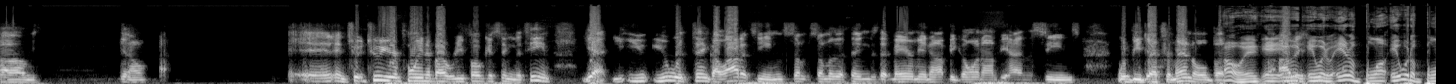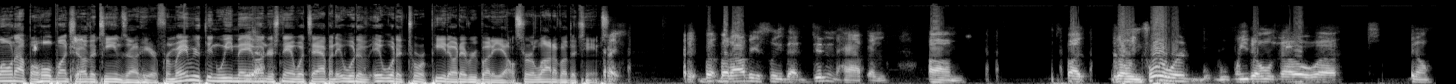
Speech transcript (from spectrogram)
Um, you know, and to, to your point about refocusing the team, yeah, you, you would think a lot of teams, some some of the things that may or may not be going on behind the scenes would be detrimental. But oh, it, it, it would it would it would blown it would have blown up a whole bunch of other teams out here. From everything we may yeah. understand what's happened, it would have it would have torpedoed everybody else or a lot of other teams. Right. But but obviously that didn't happen. Um, but going forward, we don't know. Uh, you know,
